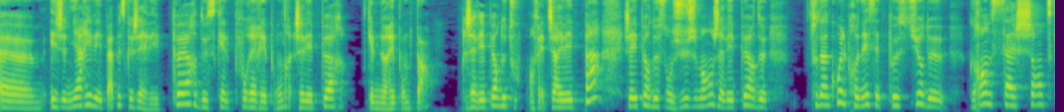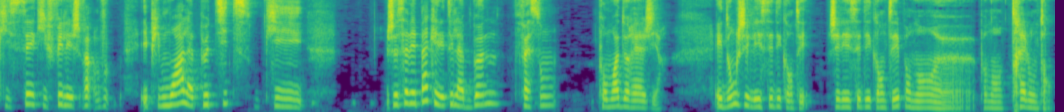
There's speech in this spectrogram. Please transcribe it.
Euh, et je n'y arrivais pas parce que j'avais peur de ce qu'elle pourrait répondre. J'avais peur qu'elle ne réponde pas j'avais peur de tout en fait j'arrivais pas j'avais peur de son jugement j'avais peur de tout d'un coup elle prenait cette posture de grande sachante qui sait qui fait les enfin, et puis moi la petite qui je savais pas quelle était la bonne façon pour moi de réagir et donc j'ai laissé décanter J'ai laissé décanter pendant euh, pendant très longtemps.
